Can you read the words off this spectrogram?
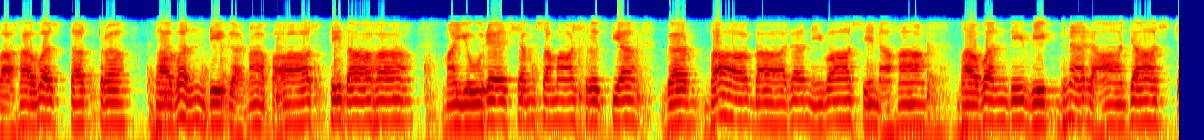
बहवस्तत्र भवन्ति गणपास्थिताः मयूरेशं समाश्रित्य गर्भागारनिवासिनः भवन्ति विघ्नराजाश्च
